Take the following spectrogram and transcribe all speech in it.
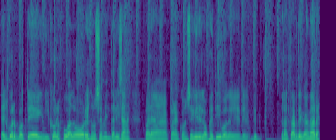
el cuerpo técnico, los jugadores no se mentalizan para, conseguir el objetivo de, tratar de ganar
